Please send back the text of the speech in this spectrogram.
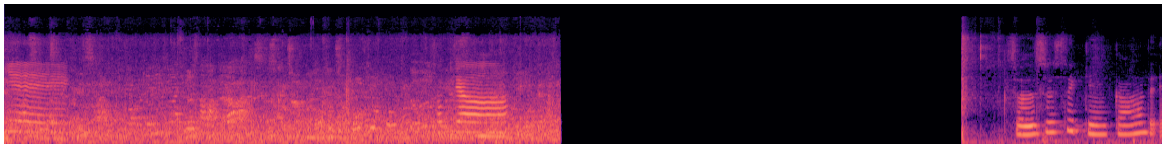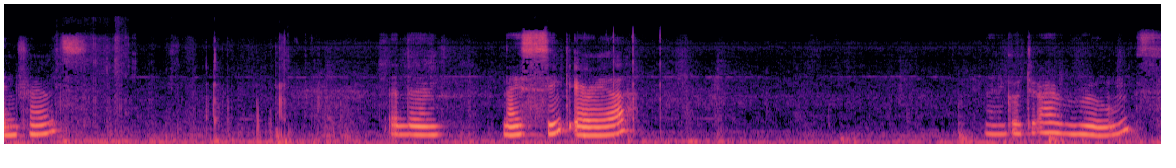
Yay! Tokyo! So this is the Genkan, the entrance. And then nice sink area. And Then go to our rooms.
